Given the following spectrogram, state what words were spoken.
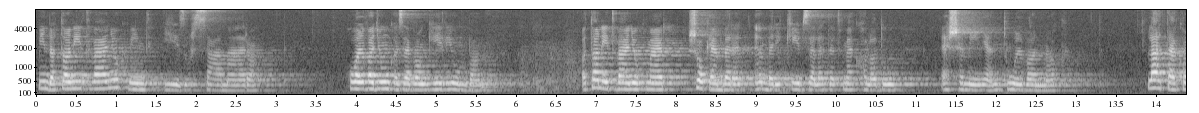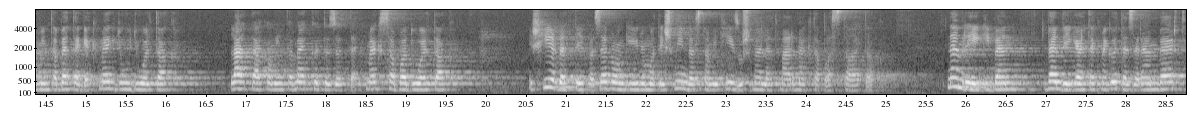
mind a tanítványok, mind Jézus számára. Hol vagyunk az evangéliumban? A tanítványok már sok emberet, emberi képzeletet meghaladó eseményen túl vannak. Látták, amint a betegek meggyógyultak, látták, amint a megkötözöttek megszabadultak, és hirdették az evangéliumot és mindazt, amit Jézus mellett már megtapasztaltak. Nem régiben vendégeltek meg 5000 embert,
